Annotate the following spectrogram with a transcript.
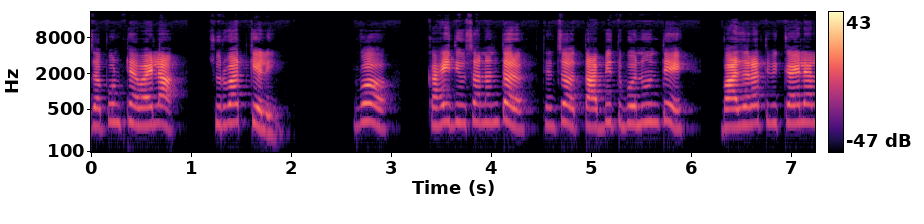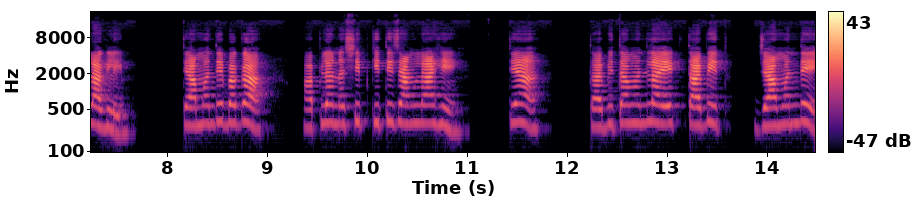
जपून ठेवायला सुरुवात केली व काही दिवसानंतर त्यांचं ताबीत बनवून ते बाजारात विकायला लागले. त्यामध्ये बघा आपलं नशीब किती चांगलं आहे? त्या ताबितामधला एक ताबीत ज्यामध्ये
